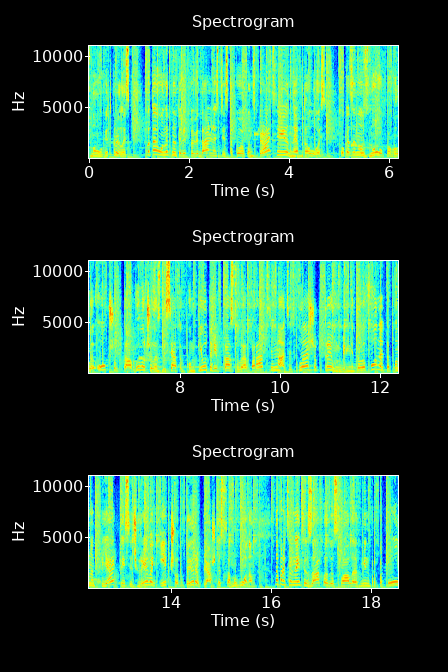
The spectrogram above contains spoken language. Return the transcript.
знову відкрились. Проте уникнути відповідальності з такою конспірацією не вдалося. У казино знову провели обшук та вилучили з десяток комп'ютерів, касовий апарат, 17 флешок, три мобільні телефони та понад 5 тисяч гривень і 4 пляшки самогону. Самогоном. На працівницю закладу склали адмінпротокол.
